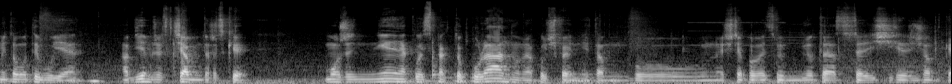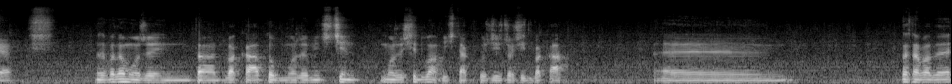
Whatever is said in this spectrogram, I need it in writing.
mnie to motywuje, a wiem, że chciałbym troszeczkę, może nie jakąś spektakularną jakąś pewnie tam, bo no jeszcze powiedzmy miał teraz 40-70, no to wiadomo, że ta 2K to może mieć cień, może się dławić, tak, w rozdzielczości 2K. Eee, tak naprawdę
